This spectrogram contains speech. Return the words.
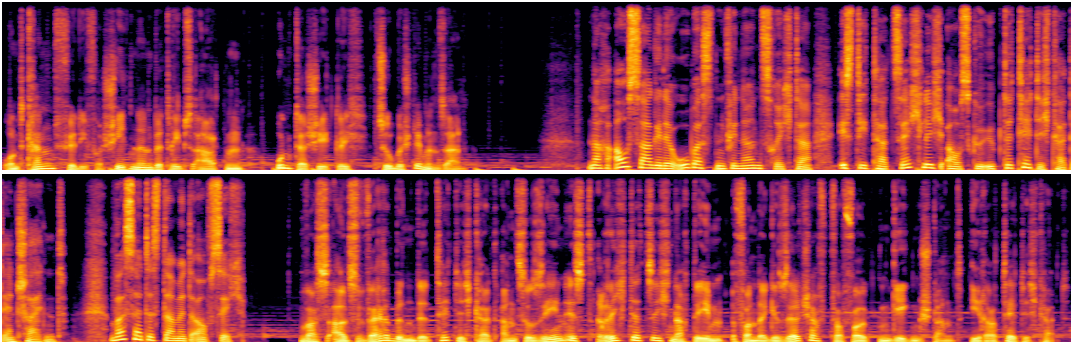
und kann für die verschiedenen Betriebsarten unterschiedlich zu bestimmen sein. Nach Aussage der obersten Finanzrichter ist die tatsächlich ausgeübte Tätigkeit entscheidend. Was hat es damit auf sich? Was als werbende Tätigkeit anzusehen ist, richtet sich nach dem von der Gesellschaft verfolgten Gegenstand ihrer Tätigkeit.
